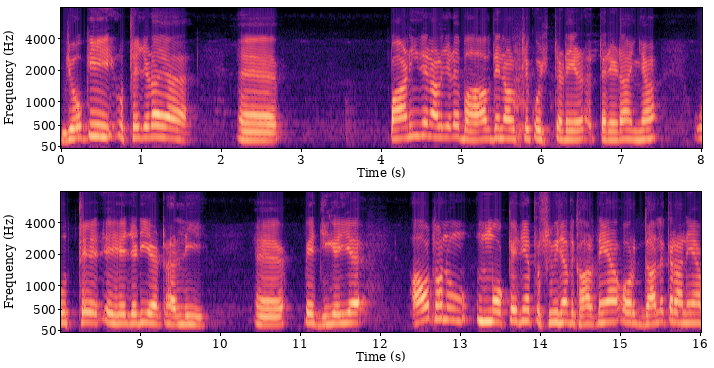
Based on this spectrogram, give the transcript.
ਜੋ ਕਿ ਉੱਥੇ ਜਿਹੜਾ ਆ ਪਾਣੀ ਦੇ ਨਾਲ ਜਿਹੜੇ ਬਹਾਵ ਦੇ ਨਾਲ ਉੱਥੇ ਕੁਝ ਤੜੇ ਤਰੇੜਾਂ ਆਈਆਂ ਉੱਥੇ ਇਹ ਜਿਹੜੀ ਹੈ ਟਰਾਲੀ ਭੇਜੀ ਗਈ ਹੈ। ਆਓ ਤੁਹਾਨੂੰ ਮੌਕੇ ਦੀਆਂ ਤਸਵੀਰਾਂ ਦਿਖਾਉਂਦੇ ਹਾਂ ਔਰ ਗੱਲ ਕਰਾਉਂਦੇ ਹਾਂ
